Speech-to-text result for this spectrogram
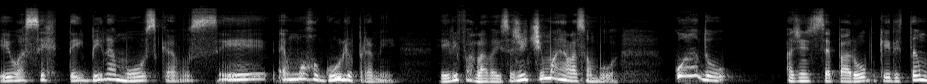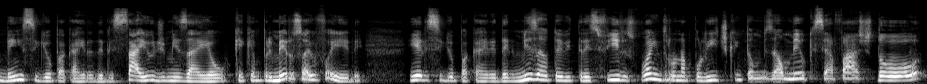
Eu acertei bem na mosca, você é um orgulho pra mim. Ele falava isso, a gente tinha uma relação boa. Quando a gente se separou, porque ele também seguiu para a carreira dele, saiu de Misael, que quem primeiro saiu foi ele. E ele seguiu para a carreira dele. Misael teve três filhos, foi, entrou na política, então Misael meio que se afastou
